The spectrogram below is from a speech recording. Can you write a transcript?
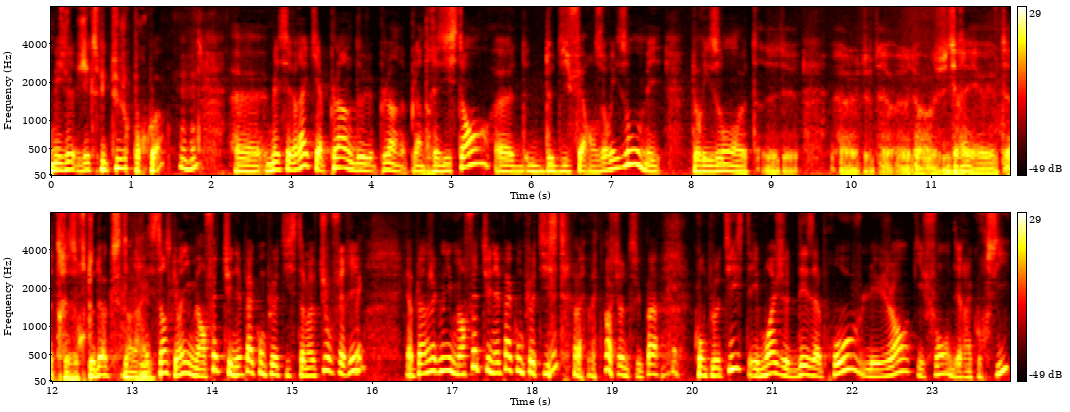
mais j'explique toujours pourquoi. Mmh. Euh, mais c'est vrai qu'il y a plein de, plein, plein de résistants euh, de, différents horizons, mais d'horizons, euh, je dirais, très orthodoxes dans la résistance, qui m'ont dit Mais en fait, tu n'es pas complotiste. Ça m'a toujours fait rire. Il y a plein de gens qui me disent Mais en fait, tu n'es pas complotiste. non, je ne suis pas complotiste, et moi, je désapprouve les gens qui font des raccourcis.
